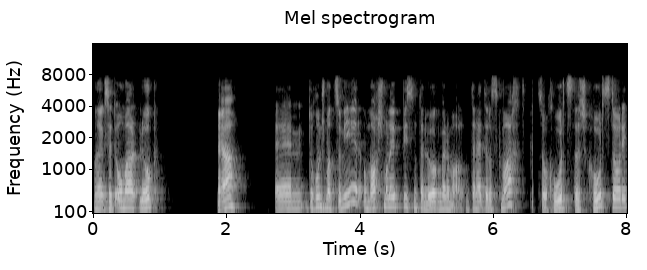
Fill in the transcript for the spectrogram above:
Und er hat gesagt, Omar, schau, ja, ähm, du kommst mal zu mir und machst mal etwas und dann schauen wir mal. Und dann hat er das gemacht, so kurz, das ist eine Kurzstory,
